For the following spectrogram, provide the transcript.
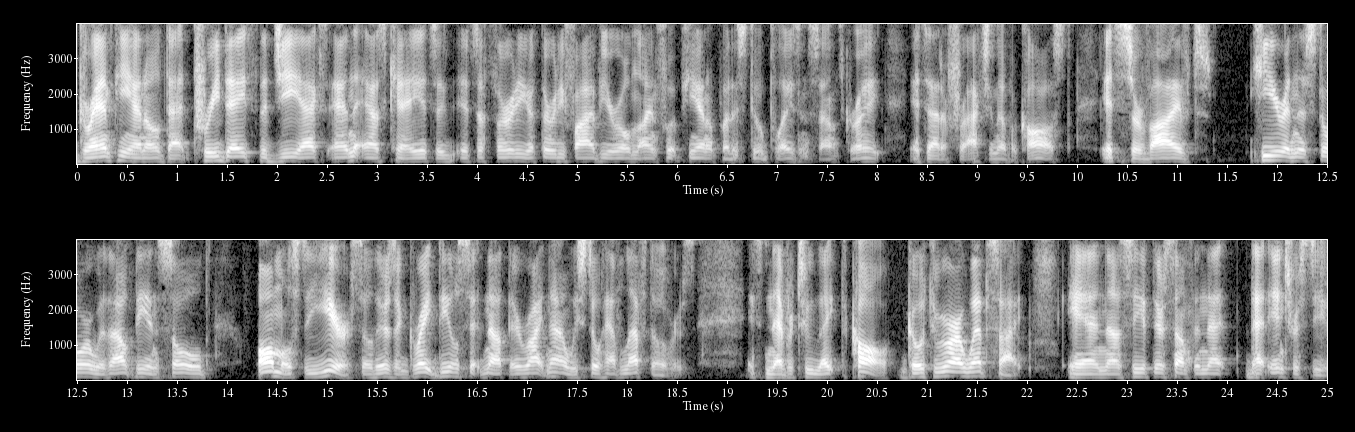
grand piano that predates the GX and the SK. It's a it's a 30 or 35 year old nine foot piano, but it still plays and sounds great. It's at a fraction of a cost. It's survived here in this store without being sold almost a year. So there's a great deal sitting out there right now. We still have leftovers. It's never too late to call. Go through our website and uh, see if there's something that, that interests you.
